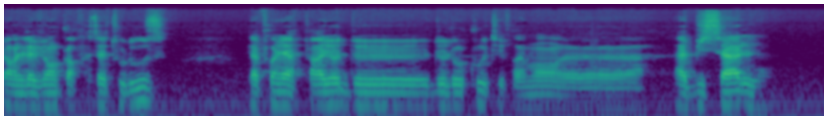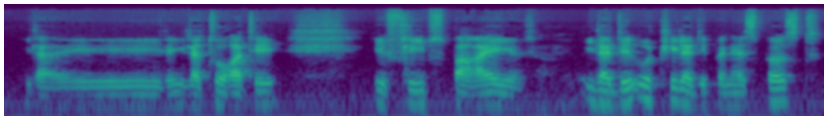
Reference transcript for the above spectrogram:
Et on l'a vu encore face à Toulouse. La première période de, de Loco était vraiment euh, abyssale. Il a, il, a tout raté. Et Flips, pareil. Il a des, ok, il a dépanné à ce poste,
